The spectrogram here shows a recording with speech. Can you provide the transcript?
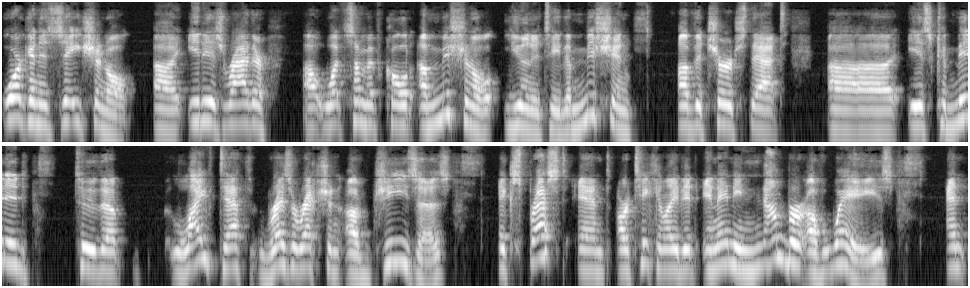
organizational. Uh, it is rather uh, what some have called a missional unity, the mission of the church that uh, is committed to the life, death, resurrection of Jesus, expressed and articulated in any number of ways. And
